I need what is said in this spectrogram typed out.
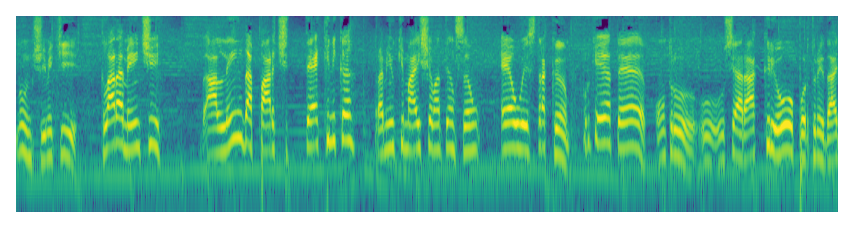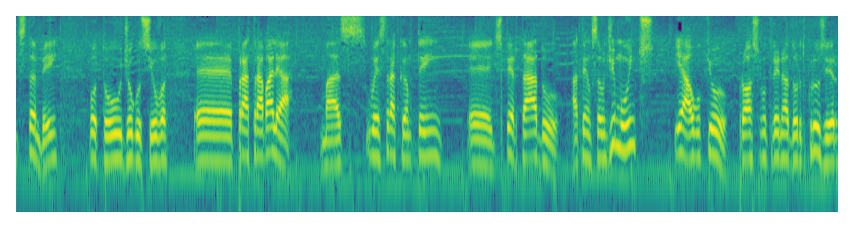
num time que claramente, além da parte técnica, para mim o que mais chama atenção é o extracampo, porque até contra o, o Ceará criou oportunidades também, botou o Diogo Silva é, para trabalhar, mas o extracampo tem é, despertado a atenção de muitos e é algo que o próximo treinador do Cruzeiro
